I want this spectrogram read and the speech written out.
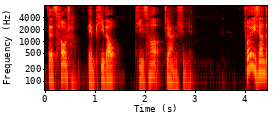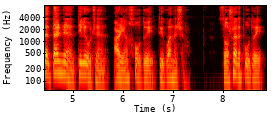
在操场练劈刀、体操这样的训练。冯玉祥在担任第六镇二营后队队官的时候，所率的部队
